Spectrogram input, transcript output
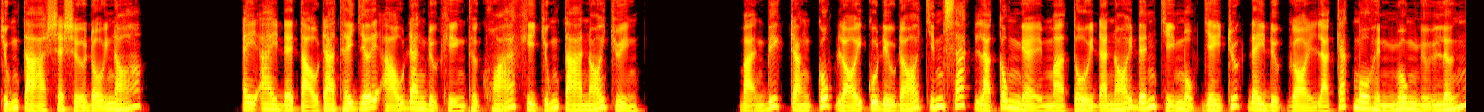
chúng ta sẽ sửa đổi nó. AI để tạo ra thế giới ảo đang được hiện thực hóa khi chúng ta nói chuyện. Bạn biết rằng cốt lõi của điều đó chính xác là công nghệ mà tôi đã nói đến chỉ một giây trước đây được gọi là các mô hình ngôn ngữ lớn.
